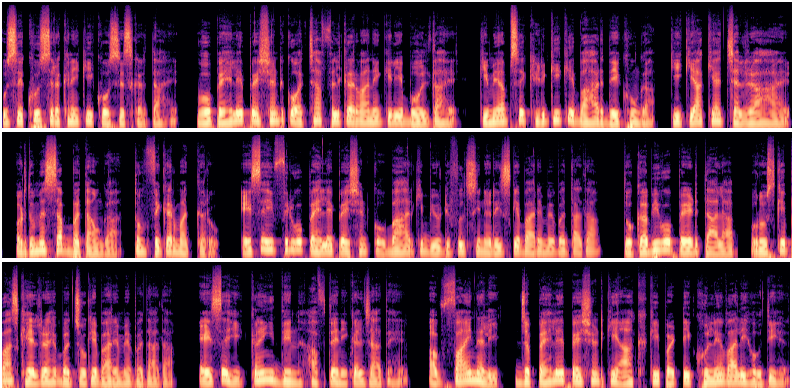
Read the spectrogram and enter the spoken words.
उसे खुश रखने की कोशिश करता है। वो पहले पेशेंट को अच्छा फील करवाने के लिए बोलता है कि मैं अब से खिड़की के बाहर देखूँगा कि क्या क्या चल रहा है और तुम्हें सब बताऊँगा, तुम फ़िक्र मत करो। ऐसे ही फिर वो पहले पेशेंट को बाहर की ब्यूटीफुल सीनरीज के बारे में बताता तो कभी वो पेड़, तालाब और उसके पास खेल रहे बच्चों के बारे में बताता। ऐसे ही कई दिन हफ़्ते निकल जाते हैं। अब फाइनली जब पहले पेशेंट की आँख की पट्टी खुलने वाली होती है,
